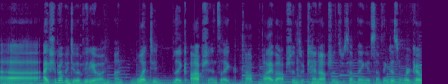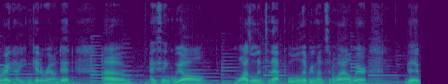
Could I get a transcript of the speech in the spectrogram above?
uh, I should probably do a video on, on what to like options, like top five options or 10 options or something. If something doesn't work out right, how you can get around it. Um, I think we all waddle into that pool every once in a while where the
